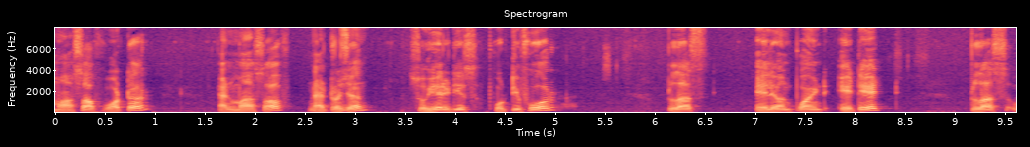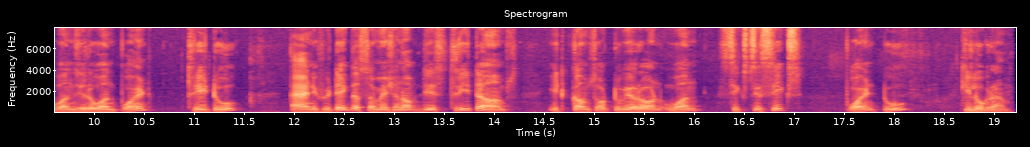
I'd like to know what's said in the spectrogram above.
mass of water and mass of nitrogen. So, here it is 44 plus 11.88 plus 101.32 and if you take the summation of these three terms it comes out to be around 166.2 kilogram.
